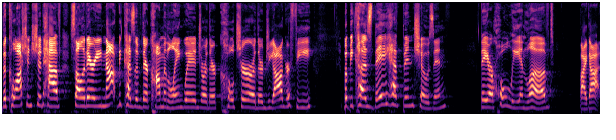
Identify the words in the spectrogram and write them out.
The Colossians should have solidarity not because of their common language or their culture or their geography, but because they have been chosen, they are holy and loved by God.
